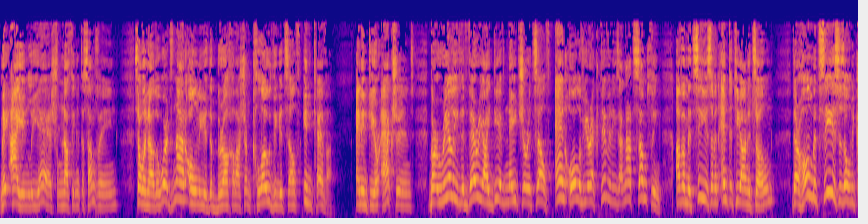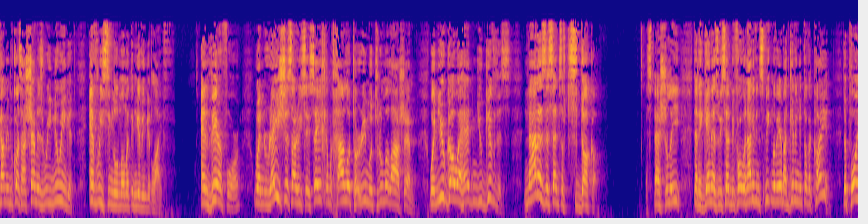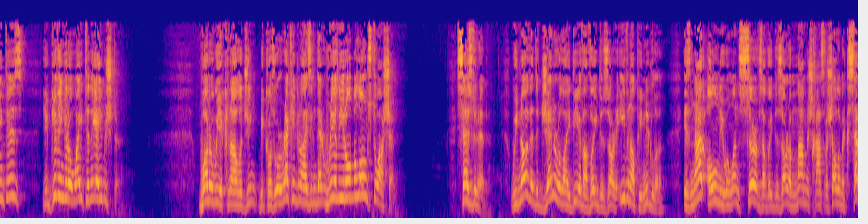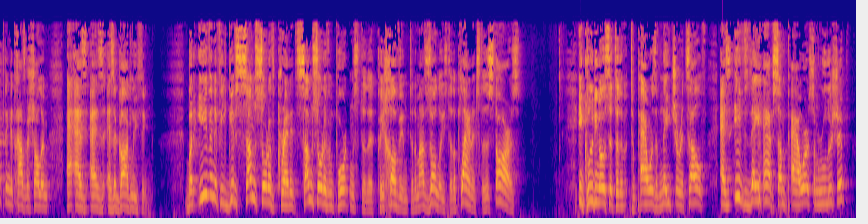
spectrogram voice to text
may ayin liyesh from nothing into something. So in other words, not only is the brach of Hashem clothing itself in teva and into your actions, but really the very idea of nature itself and all of your activities are not something of a mitzias of an entity on its own. Their whole mitzias is only coming because Hashem is renewing it every single moment and giving it life. And therefore, when Reishis Torimu Truma when you go ahead and you give this, not as a sense of tzedakah, especially that again, as we said before, we're not even speaking over here about giving it to the Kohen. The point is, you're giving it away to the Abishter. What are we acknowledging? Because we're recognizing that really it all belongs to Hashem. Says the Rebbe. We know that the general idea of Avodah Zarah, even Al Pinigla, is not only when one serves Avodah Zarah mamish chas v'shalom, accepting it chas v'shalom as, as, as a godly thing. But even if he gives some sort of credit, some sort of importance to the Kechovim, to the Mazolis, to the planets, to the stars, including also to the to powers of nature itself, as if they have some power, some rulership,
